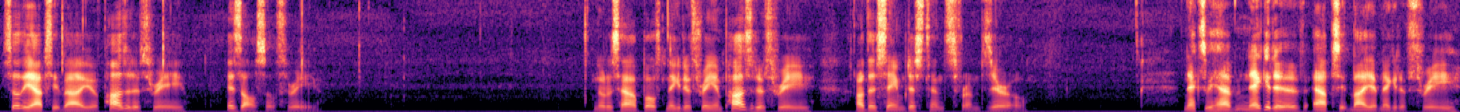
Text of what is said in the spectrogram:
So the absolute value of positive 3 is also 3. Notice how both negative 3 and positive 3 are the same distance from 0. Next we have negative absolute value of negative 3.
